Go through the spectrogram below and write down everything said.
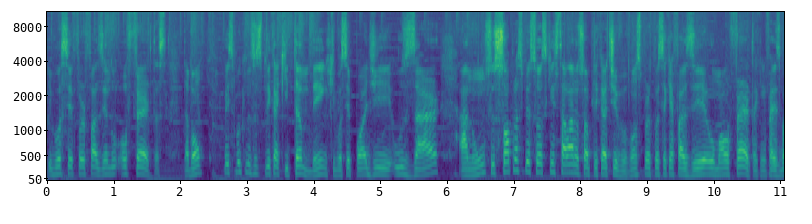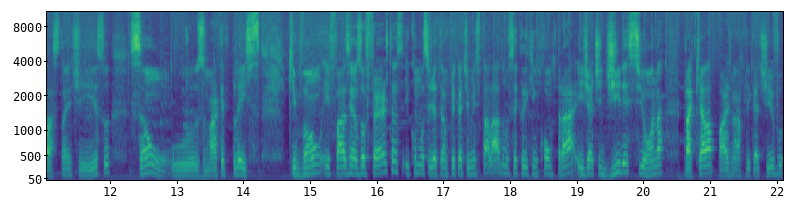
e você for fazendo ofertas, tá bom? O Facebook nos explica aqui também que você pode usar anúncios só para as pessoas que instalaram o seu aplicativo. Vamos supor que você quer fazer uma oferta, quem faz bastante isso são os marketplaces, que vão e fazem as ofertas e como você já tem um aplicativo instalado, você clica em comprar e já te direciona para aquela página do aplicativo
